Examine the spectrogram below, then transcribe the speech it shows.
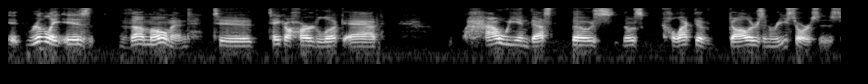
it really is the moment to take a hard look at how we invest those those collective dollars and resources.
